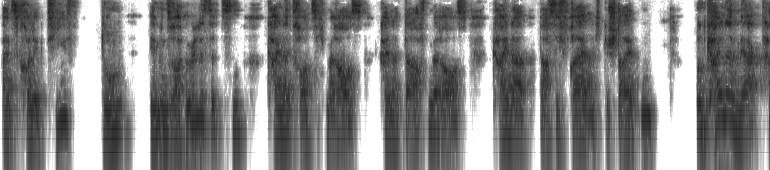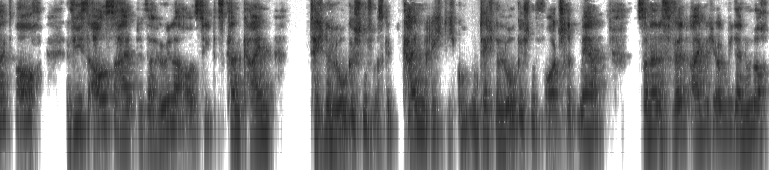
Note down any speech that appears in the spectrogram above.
als Kollektiv dumm in unserer Höhle sitzen. Keiner traut sich mehr raus, keiner darf mehr raus, keiner darf sich freiheitlich gestalten. Und keiner merkt halt auch, wie es außerhalb dieser Höhle aussieht. Es kann keinen technologischen, es gibt keinen richtig guten technologischen Fortschritt mehr, sondern es wird eigentlich irgendwie dann nur noch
